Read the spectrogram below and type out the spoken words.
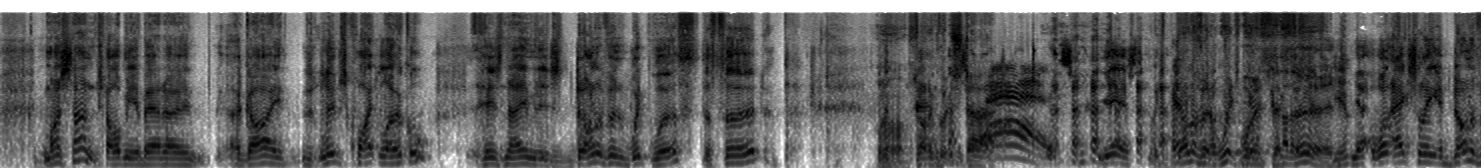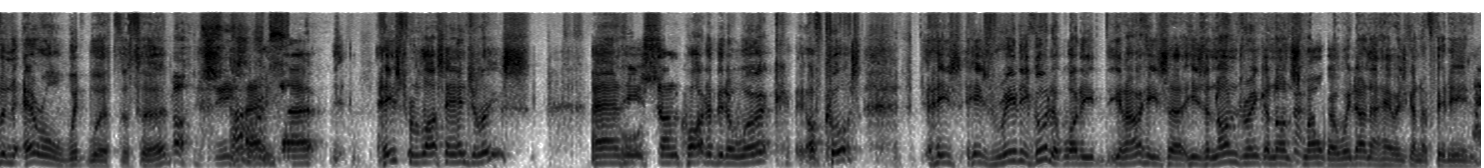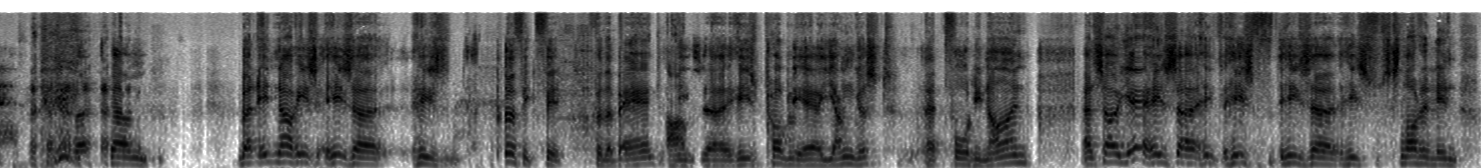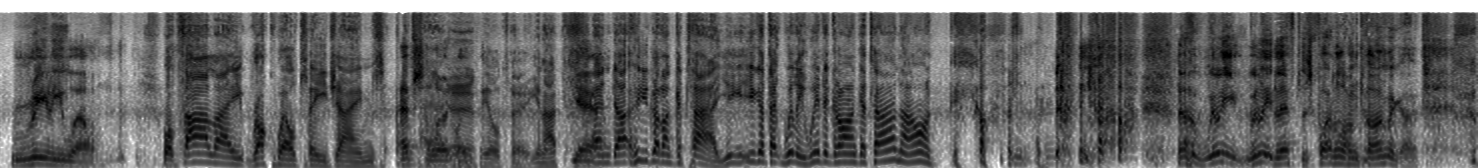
My son told me about a, a guy that lives quite local. His name is Donovan Whitworth the third. Oh, it's not a good start. Yes. Yes. Donovan Whitworth the third. Yeah, well, actually, Donovan Errol Whitworth the third. Oh, Jesus. And, uh, he's from Los Angeles, and he's done quite a bit of work. Of course, he's he's really good at what he you know he's a, he's a non-drinker, non-smoker. We don't know how he's going to fit in, but um, but it, no, he's he's a he's perfect fit for the band. Oh. He's uh, he's probably our youngest at 49, and so yeah, he's uh, he, he's he's uh, he's slotted in really well. Well, Varley, Rockwell, T. James, Absolutely. uh, Bill too. You know. Yeah. And uh, who you got on guitar? You you got that Willie Winter guy on guitar? No. no, Willie Willie left us quite a long time ago.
